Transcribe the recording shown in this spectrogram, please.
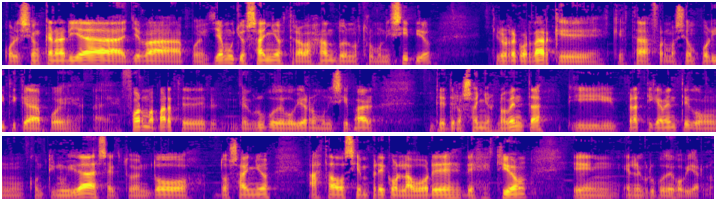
Coalición Canaria lleva pues ya muchos años trabajando en nuestro municipio Quiero recordar que, esta formación política pues eh, forma parte del, grupo de gobierno municipal desde los años 90 y prácticamente con continuidad, excepto en dos, dos años, ha estado siempre con labores de gestión en, en, el grupo de gobierno.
